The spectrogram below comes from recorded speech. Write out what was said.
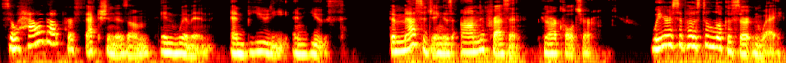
So, how about perfectionism in women and beauty and youth? The messaging is omnipresent in our culture. We are supposed to look a certain way,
